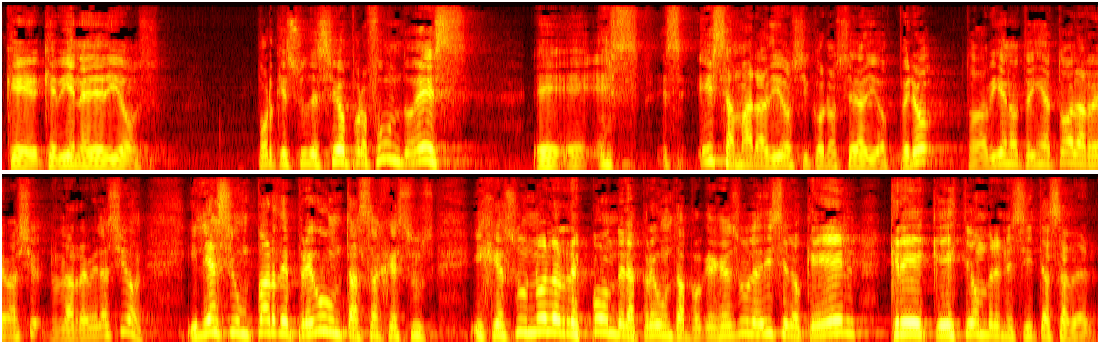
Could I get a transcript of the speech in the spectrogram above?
que, que viene de Dios, porque su deseo profundo es eh, eh, es, amar a Dios y conocer a Dios, pero todavía no tenía toda la revelación, Y le hace un par de preguntas a Jesús y Jesús no le responde las preguntas porque Jesús le dice lo que él cree que este hombre necesita saber.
